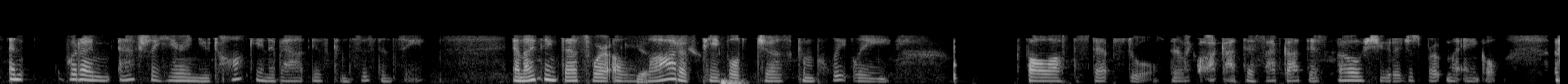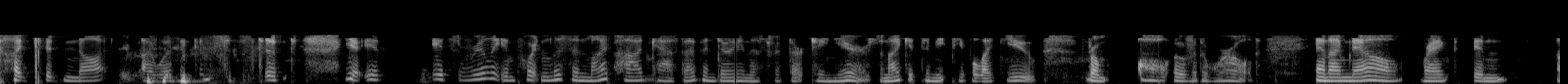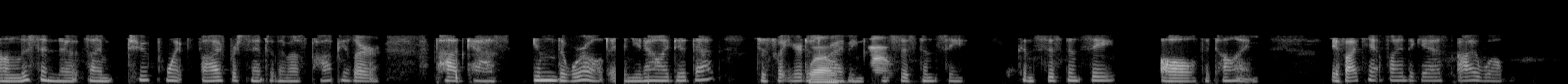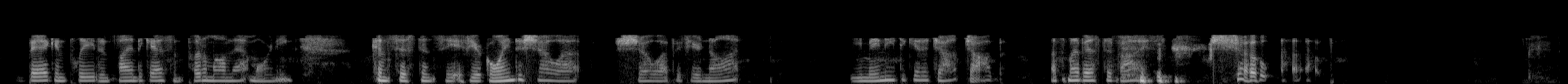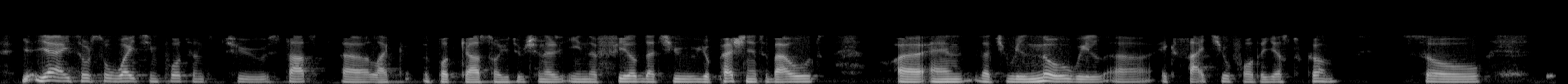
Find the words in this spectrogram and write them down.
And what I'm actually hearing you talking about is consistency. And I think that's where a yes. lot of people just completely fall off the step stool. They're like, oh, I got this. I've got this. Oh, shoot, I just broke my ankle. I did not. I wasn't consistent. Yeah, it it's really important. Listen, my podcast, I've been doing this for 13 years, and I get to meet people like you from all over the world. And I'm now ranked in on listen notes. I'm 2.5% of the most popular podcasts in the world. And you know how I did that? Just what you're describing. Wow. Consistency. Consistency all the time. If I can't find a guest, I will beg and plead and find a guest and put them on that morning. Consistency. If you're going to show up, show up. If you're not, you may need to get a job job. That's my best advice. Show up. Yeah, it's also why it's important to start uh, like a podcast or YouTube channel in a field that you you're passionate about uh, and that you will know will uh, excite you for the years to come. So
